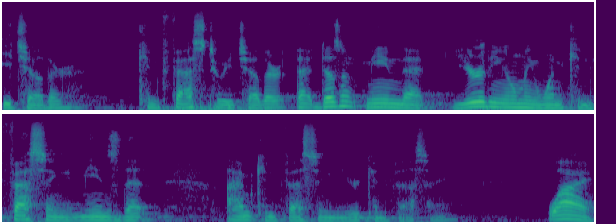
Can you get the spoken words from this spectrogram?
Each other. Confess to each other. That doesn't mean that you're the only one confessing, it means that I'm confessing, you're confessing. Why?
